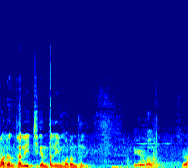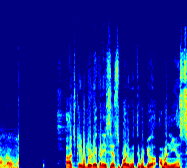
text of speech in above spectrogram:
mutton thali chicken thali mutton thali আমরাও আজকের ভিডিওটা এখানেই শেষ পরবর্তী ভিডিও আবার নিয়ে আসছি।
